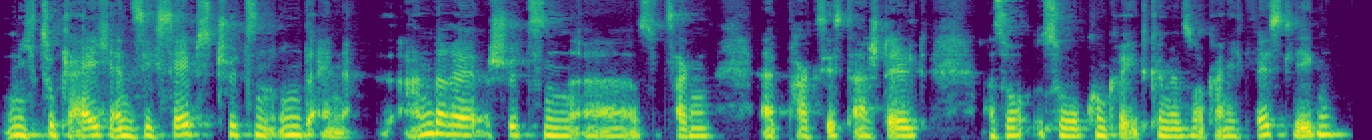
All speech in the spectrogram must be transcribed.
nicht zugleich ein sich selbst schützen und ein andere schützen äh, sozusagen äh, Praxis darstellt. Also so konkret können wir uns noch gar nicht festlegen.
